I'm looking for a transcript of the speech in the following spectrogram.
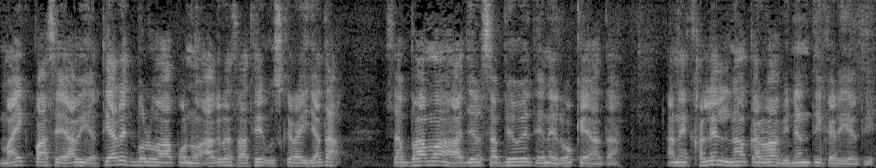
માઇક પાસે આવી અત્યારે જ બોલવા આપોનો આગ્રહ સાથે ઉશ્કેરાઈ જતા સભામાં હાજર સભ્યોએ તેને રોક્યા હતા અને ખલેલ ન કરવા વિનંતી કરી હતી.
